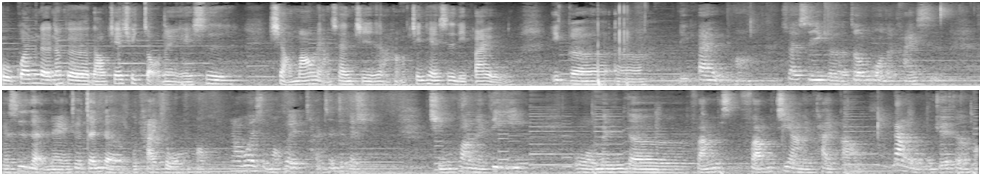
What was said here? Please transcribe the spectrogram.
古关的那个老街去走呢，也是小猫两三只啊哈。今天是礼拜五，一个呃礼拜五哈，算是一个周末的开始。可是人呢，就真的不太多哈。那为什么会产生这个情况呢？第一，我们的房子房价呢太高。让我们觉得哈，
